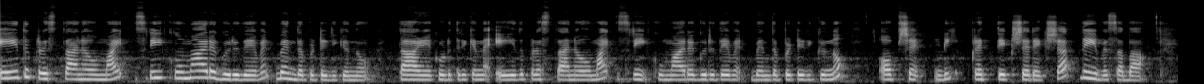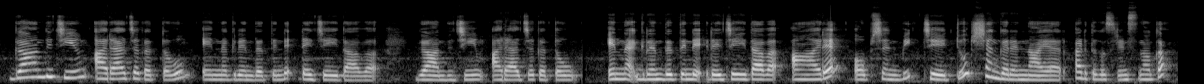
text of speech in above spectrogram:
ഏത് പ്രസ്ഥാനവുമായി ശ്രീ കുമാരഗുരുദേവൻ ബന്ധപ്പെട്ടിരിക്കുന്നു? താഴെ കൊടുത്തിരിക്കുന്ന ഏത് പ്രസ്ഥാനവുമായി ശ്രീ കുമാരഗുരുദേവൻ ബന്ധപ്പെട്ടിരിക്കുന്നു? ഓപ്ഷൻ ഡി പ്രത്യക്ഷ രക്ഷ ദൈവസഭ. ഗാന്ധിജിയും അരാജകത്വവും എന്ന ഗ്രന്ഥത്തിന്റെ രചയിതാവ്. ഗാന്ധിജിയും അരാജകത്വവും എന്ന ഗ്രന്ഥത്തിന്റെ രചയിതാവ് ആര്? Option B Chettur Sankaran Nair. അടുത്ത ക്വസ്റ്റ്യൻസ് നോക്കാം.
